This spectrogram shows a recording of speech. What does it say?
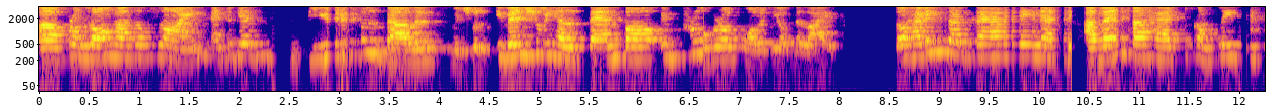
uh, from long hours of flying and to get this beautiful balance which will eventually help them uh, improve overall quality of the life. So having said that, in I went ahead to complete this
